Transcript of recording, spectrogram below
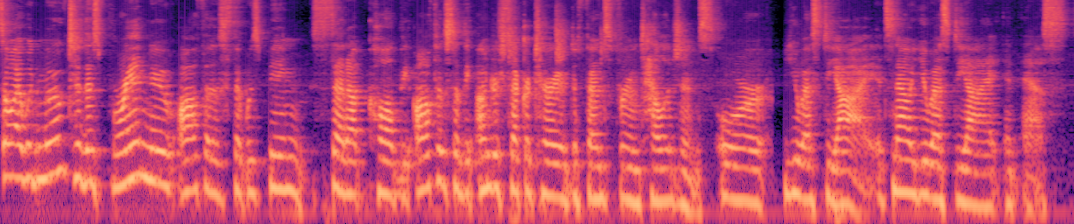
So I would move to this brand new office that was being set up called the Office of the Undersecretary of Defense for Intelligence, or USDI. It's now USDI in S.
